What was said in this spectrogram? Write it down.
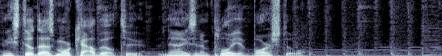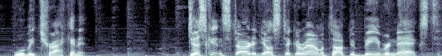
and he still does more cowbell too. But now he's an employee of Barstool. We'll be tracking it. Just getting started. Y'all stick around. We'll talk to Beaver next.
